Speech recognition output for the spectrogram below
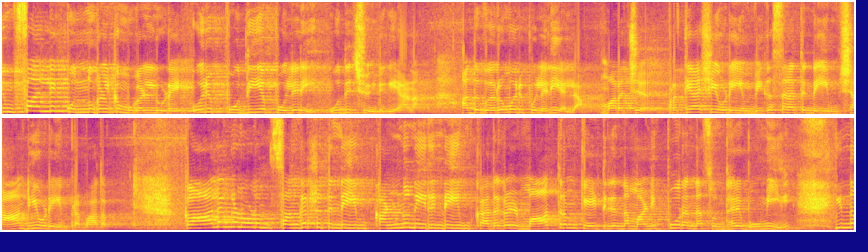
ഇംഫാലിലെ കുന്നുകൾക്ക് മുകളിലൂടെ ഒരു പുതിയ പുലരി ഉദിച്ചുയരുകയാണ് അത് വെറും ഒരു പുലരിയല്ല മറിച്ച് പ്രത്യാശയുടെയും വികസനത്തിന്റെയും ശാന്തിയുടെയും പ്രഭാതം. കാലങ്ങളോളം സംഘർഷത്തിന്റെയും കണ്ണുനീരിന്റെയും കഥകൾ മാത്രം കേട്ടിരുന്ന മണിപ്പൂർ എന്ന സുന്ദര ഭൂമിയിൽ ഇന്ന്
